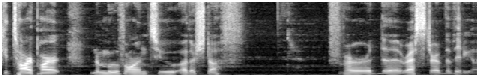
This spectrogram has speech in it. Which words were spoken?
guitar part, I'm going to move on to other stuff for the rest of the video.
